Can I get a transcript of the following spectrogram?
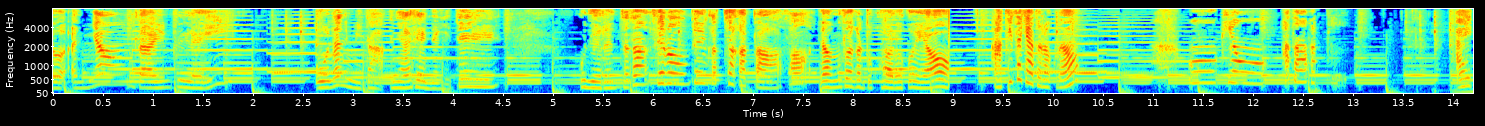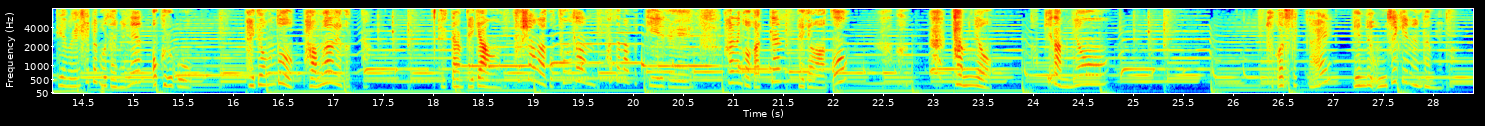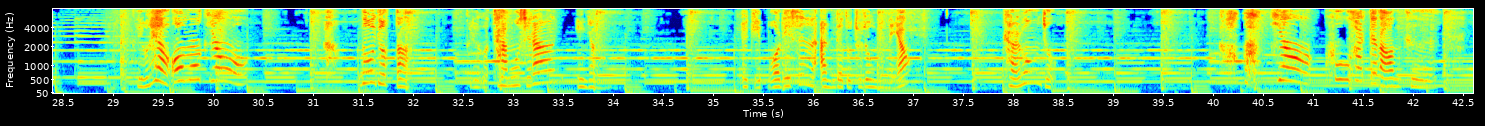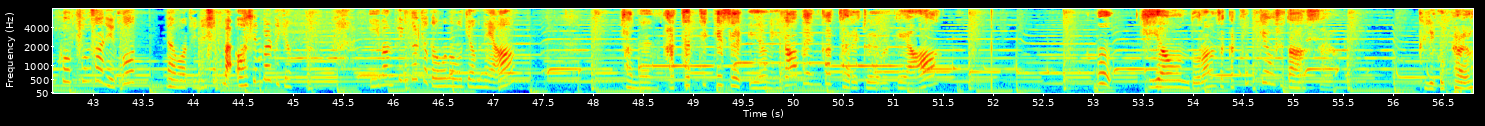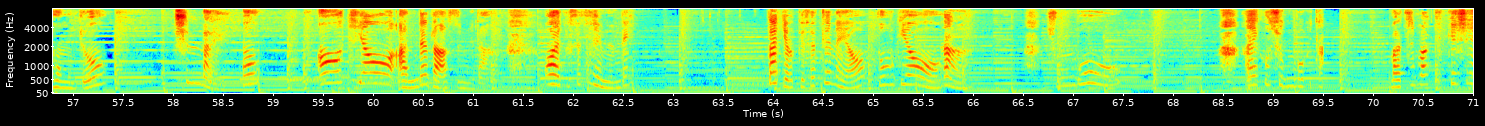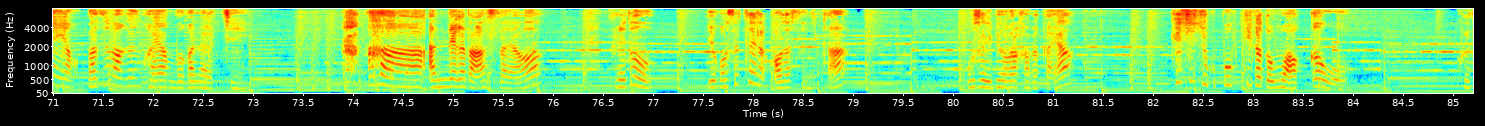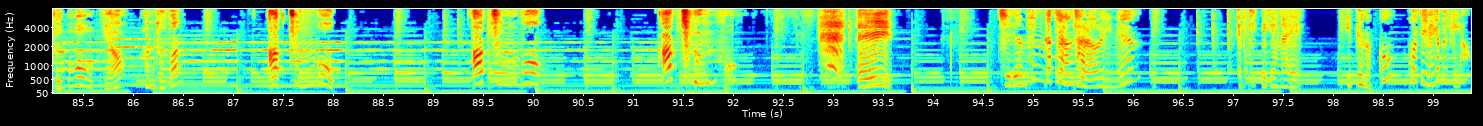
온라인 플레이 오난입니다. 안녕하세요, 안녕이들. 오늘은 짜잔 새로운 팬가차가 나와서 영상을 또 가려고 해요. 아기자기 하더라고요. 어, 귀여워. 파자마 파티. 아이템을 살펴보자면은, 어, 그리고 배경도 밤하늘 같다. 일단 배경 쿠션하고 풍선 파자마 파티를 하는 것 같은 배경하고, 담요. 토끼 담요. 두 가지 색깔. 얘는 움직이는 담요다. 그리고 헤어. 어머, 귀여워. 너무 귀엽다. 그리고 잠옷이랑 인형. 여기 머리 쓰는 안대도 두 종류네요. 별홍조. 아, 귀여워. 코 할 때 나온 그, 코 풍선이고, 나머지는 신발. 어, 신발도 귀엽다. 이번 핑크도 너무너무 귀엽네요. 저는 가차 티켓을 이용해서 팬가차를 돌려볼게요. 오! 귀여운 노란 색깔 토끼 옷이 나왔어요. 그리고 별홍조, 신발. 안대 나왔습니다. 와, 이거 세트 됐는데? 딱 이렇게 세트네요. 너무 귀여워. 나, 중복. 아이고, 중복이다. 마지막 티켓이에요. 마지막은 과연 뭐가 나올지. 아하, 안내가 나왔어요. 그래도 이거 세트를 얻었으니까 옷을 입혀보러 가볼까요? 캐시 주고 뽑기가 너무 아까워. 그래도 뽑아볼게요. 한두 번? 아, 중복. 아, 중복. 아, 중복. 에이, 지금 핑크처럼 잘 어울리는 에픽 배경을 입혀놓고 코디를 해볼게요.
